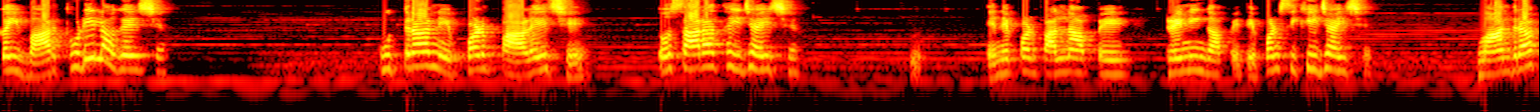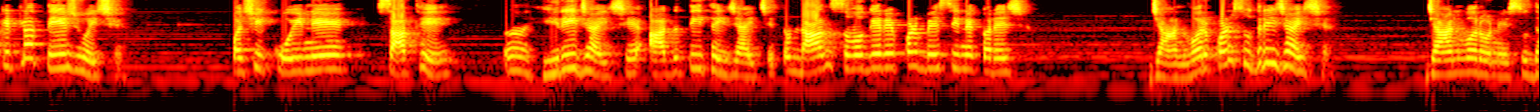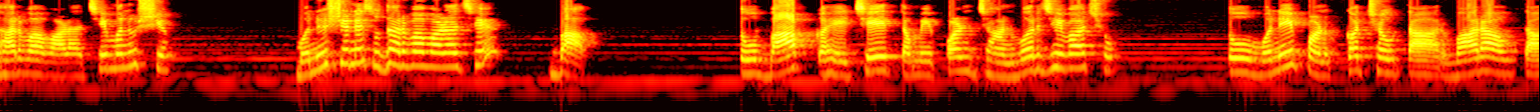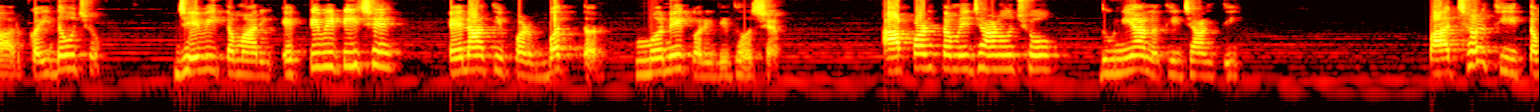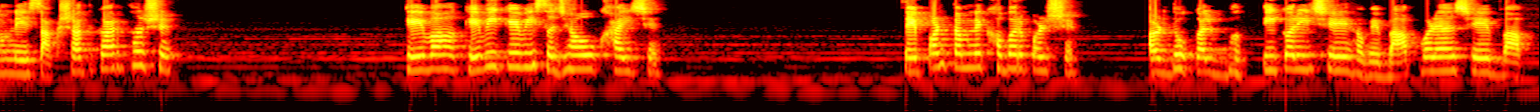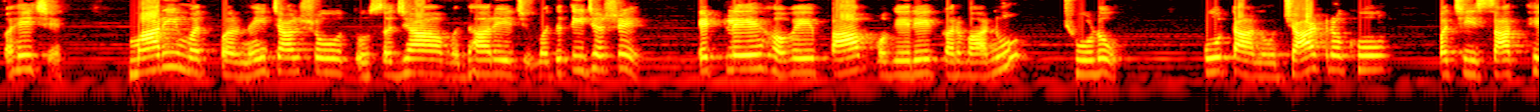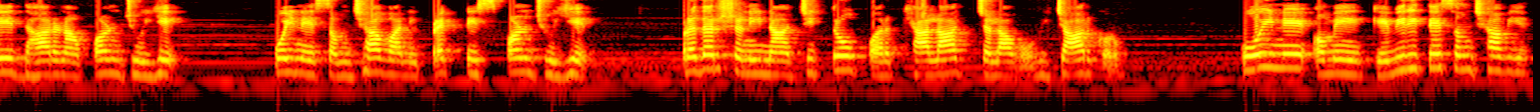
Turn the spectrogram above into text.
કઈ વાર થોડી લાગે છે? કૂતરાને પણ પાળે છે તો સારા થઈ જાય છે. એને પણ પાલના આપે ટ્રેનિંગ આપે તે પણ શીખી જાય છે. વાંદરા કેટલા તેજ હોય છે. પછી કોઈને સાથે હીરી જાય છે, આદતી થઈ જાય છે, તો ડાન્સ વગેરે પણ બેસીને કરે છે. જાનવર પણ સુધરી જાય છે. જાનવરોને સુધારવા વાળા છે મનુષ્ય. મનુષ્યને સુધારવા વાળા છે બાપ. તો બાપ કહે છે, તમે પણ જાનવર જેવા છો. તો મને પણ કચ્છ અવતાર, વારા અવતાર કહી દો છો. જેવી તમારી એક્ટિવિટી છે, એનાથી પણ બદતર મને કરી દીધો છે. આ પણ તમે જાણો છો, દુનિયા નથી જાણતી. પાછળથી તમને સાક્ષાત્કાર થશે. કેવા, કેવી કેવી સજાઓ ખાય છે? તે પણ તમને ખબર પડશે. અડધો કલ્પ ભક્તિ કરી છે, હવે બાપ મળ્યા છે, બાપ કહે છે, મારી મત પર નહીં ચાલશો, તો સજા વધારે જ વધતી જશે. એટલે હવે પાપ વગેરે કરવાનું છોડો. પોતાનો ચાર્ટ રખો, પછી સાથે ધારણા પણ જોઈએ. કોઈને સમજાવવાની પ્રેક્ટિસ પણ જોઈએ. પ્રદર્શનીના ચિત્રો પર ખ્યાલાત ચલાવો, વિચાર કરો. કોઈને અમે કેવી રીતે સમજાવીએ?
